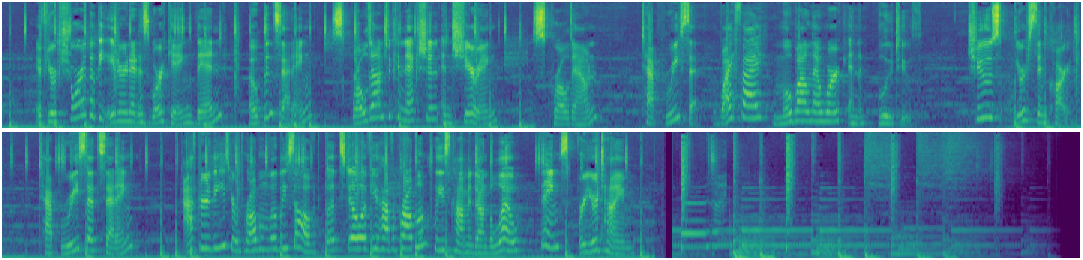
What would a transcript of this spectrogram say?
If you're sure that the internet is working, then open Setting, scroll down to Connection and Sharing, scroll down, tap Reset, Wi-Fi, Mobile Network, and Bluetooth. Choose your SIM card. Tap Reset Setting. After these, your problem will be solved, but still if you have a problem, please comment down below. Thanks for your time.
